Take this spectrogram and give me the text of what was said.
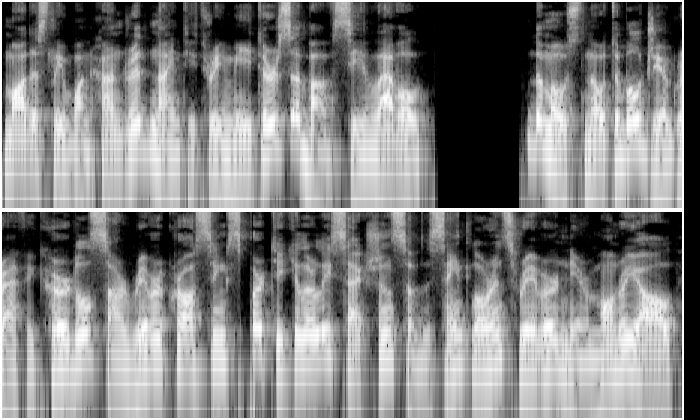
modestly 193 meters above sea level. The most notable geographic hurdles are river crossings, particularly sections of the St. Lawrence River near Montreal,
